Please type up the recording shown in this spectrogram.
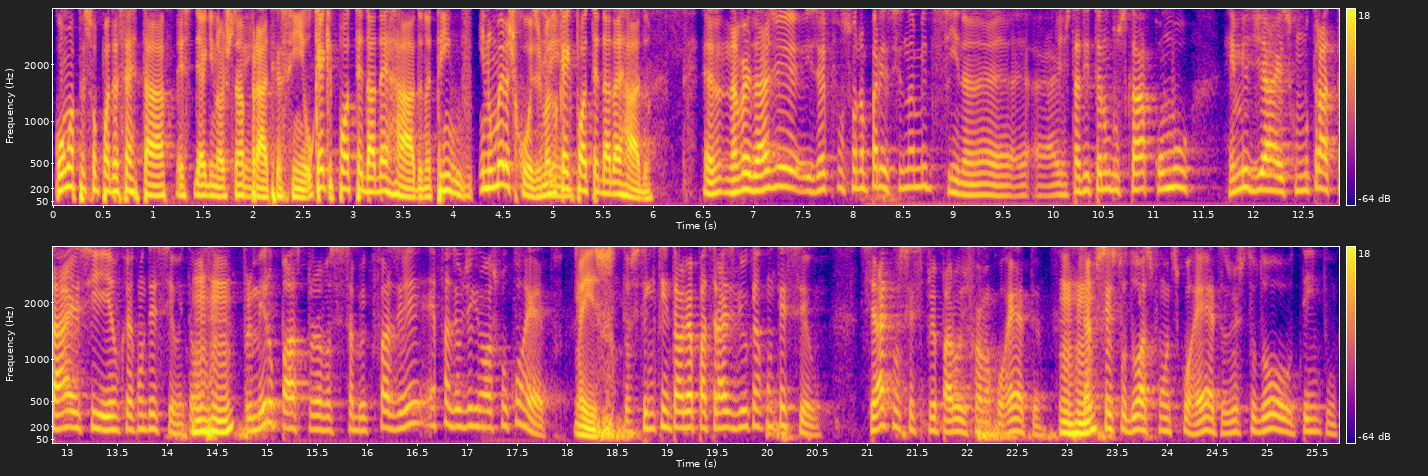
como a pessoa pode acertar esse diagnóstico Sim. na prática, assim. O que é que pode ter dado errado, né? Tem inúmeras coisas, mas Sim. o que é que pode ter dado errado? É, na verdade, isso aí funciona parecido na medicina, né? A gente está tentando buscar como remediar isso, como tratar esse erro que aconteceu. Então, uhum. o primeiro passo para você saber o que fazer é fazer o diagnóstico correto. É isso. Então, você tem que tentar olhar para trás e ver o que aconteceu. Será que você se preparou de forma correta? Uhum. Será que você estudou as fontes corretas? Ou estudou o tempo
